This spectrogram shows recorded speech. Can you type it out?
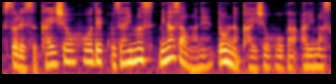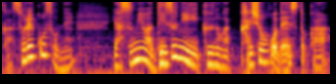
ストレス解消法でございます。皆さんはねどんな解消法がありますか？それこそね休みはディズニー行くのが解消法ですとか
